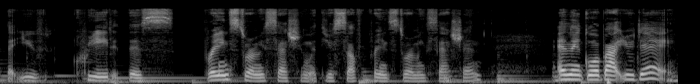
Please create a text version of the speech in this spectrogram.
that you've created this brainstorming session with yourself brainstorming session and then go about your day.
